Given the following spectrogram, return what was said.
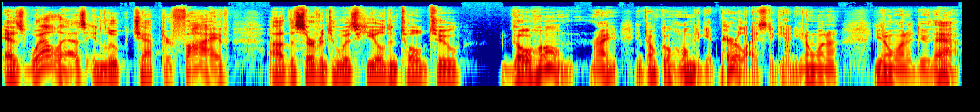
as well as in Luke chapter 5, uh, the servant who was healed and told to go home, right? And don't go home to get paralyzed again. You don't want to you don't want to do that.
